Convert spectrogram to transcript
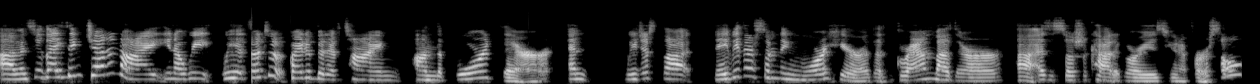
um, and so I think Jen and I, you know, we we had spent quite a bit of time on the board there, and we just thought maybe there's something more here that grandmother uh, as a social category is universal.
